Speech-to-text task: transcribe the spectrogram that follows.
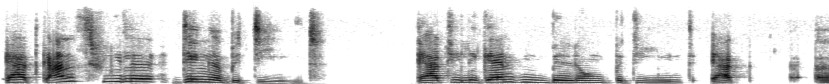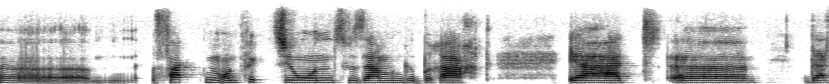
er hat ganz viele Dinge bedient. Er hat die Legendenbildung bedient. Er hat äh, Fakten und Fiktionen zusammengebracht. Er hat äh, das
